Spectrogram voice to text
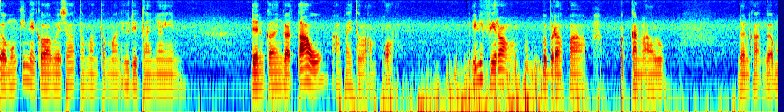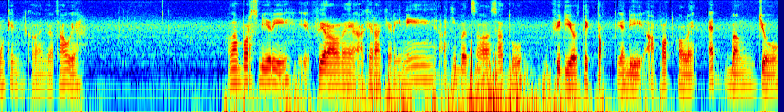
gak mungkin ya kalau misal teman-teman itu ditanyain dan kalian gak tahu apa itu lampor ini viral beberapa pekan lalu. Dan nggak mungkin kalian nggak tahu ya. Lampor sendiri viralnya akhir-akhir ini akibat salah satu video TikTok yang diupload oleh Ed Bang Jo.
